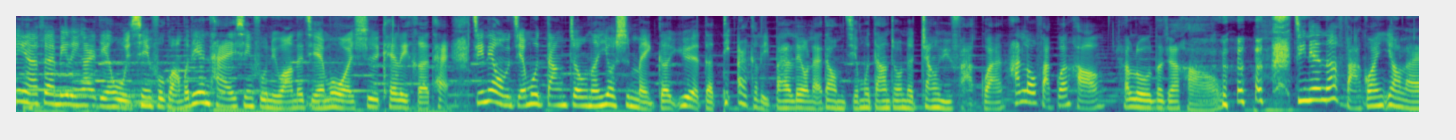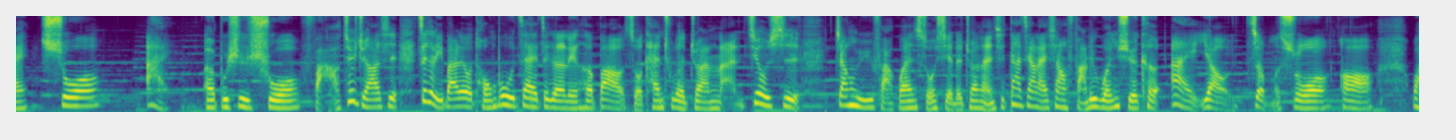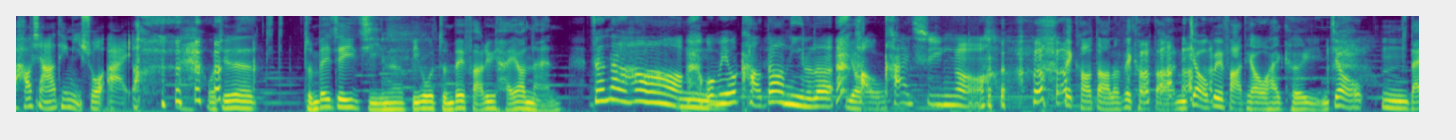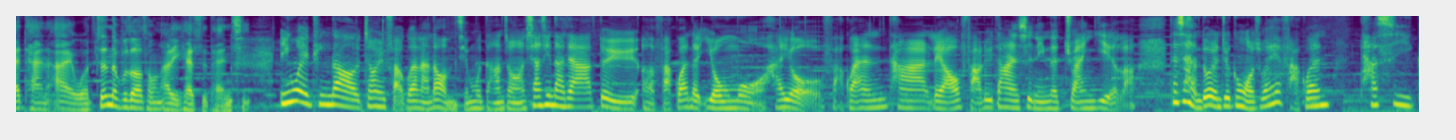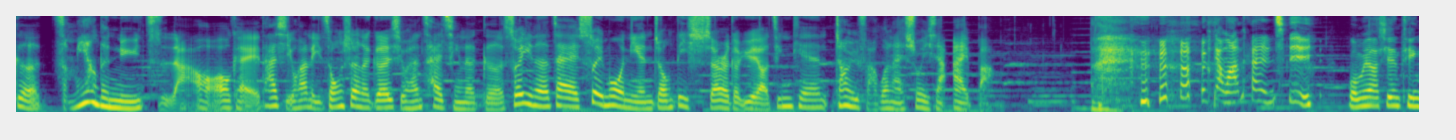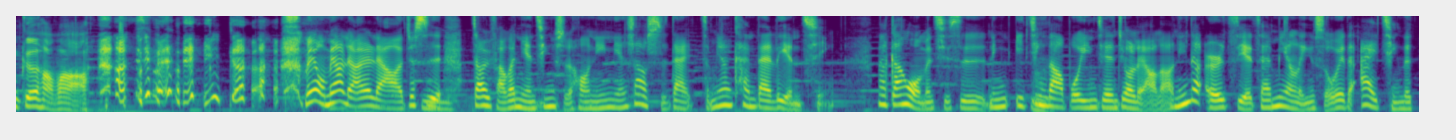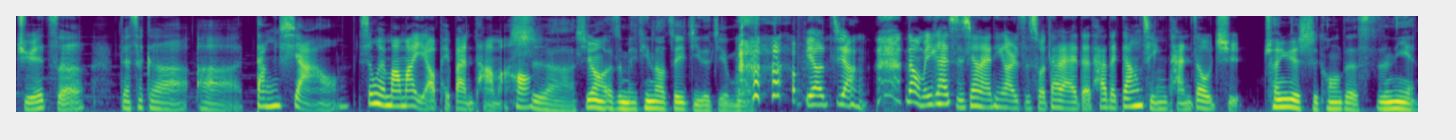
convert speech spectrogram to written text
听 FM 一零二点五幸福广播电台《幸福女王》的节目，我是 Kelly 何泰。今天我们节目当中呢，又是每个月的第二个礼拜六，来到我们节目当中的章鱼法官。Hello，法官好。Hello，大家好。今天呢，法官要来说爱。而不是说法，最主要是这个礼拜六同步在这个联合报所刊出的专栏，就是章鱼法官所写的专栏，是大家来上法律文学课，爱要怎么说哦？我好想要听你说爱哦。我觉得准备这一集呢，比我准备法律还要难。真的哈，我们有考到你了，好开心哦！被考倒了，被考倒了。你叫我背法条，我还可以；你叫我嗯来谈爱，我真的不知道从哪里开始谈起。因为听到张宇法官来到我们节目当中，相信大家对于呃法官的幽默，还有法官他聊法律，当然是您的专业了。但是很多人就跟我说，哎，法官她是一个怎么样的女子啊？哦，OK，她喜欢李宗盛的歌，喜欢蔡琴的歌，所以呢，在岁末年终第十二个月哦。今天章鱼法官来说一下爱吧。哎，干嘛叹气？我们要先听歌好不好？先听歌。没有，我们要聊一聊，就是章鱼法官年轻时候，您年少时代怎么样看待恋情？那刚我们其实您一进到播音间就聊了，您的儿子也在面临所谓的爱情的抉择的这个呃当下哦。身为妈妈也要陪伴他嘛，哈。是啊，希望儿子没听到这一集的节目。不要这样。那我们一开始先来听儿子所带来的他的钢琴弹奏曲《穿越时空的思念》。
